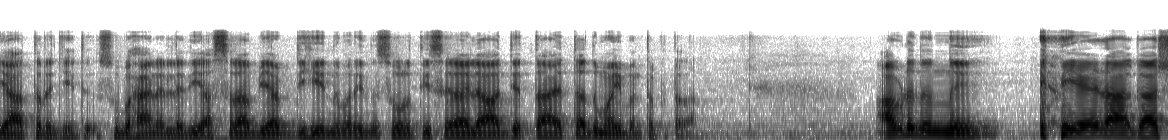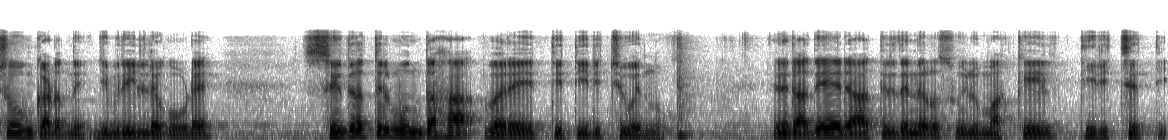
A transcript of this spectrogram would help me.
യാത്ര ചെയ്ത്. സുബാൻ അല്ലതി അസ്രാബി അബ്ദിഹി എന്ന് പറയുന്ന സൂറത്ത് ഇസ്രായേൽ ആദ്യത്തെ ആയത്ത് അതുമായി ബന്ധപ്പെട്ടതാണ്. അവിടെ നിന്ന് ഏഴ് ആകാശവും കടന്ന് ജിബ്രീലിന്റെ കൂടെ സിദ്രത്തിൽ മുന്തഹ വരെ എത്തി തിരിച്ചു വന്നു. എന്നിട്ട് അതേ രാത്രി തന്നെ റസൂൽ മക്കയിൽ തിരിച്ചെത്തി.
